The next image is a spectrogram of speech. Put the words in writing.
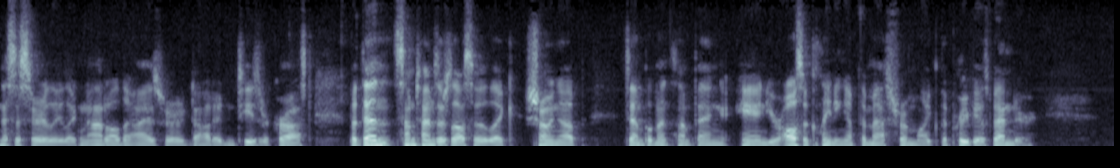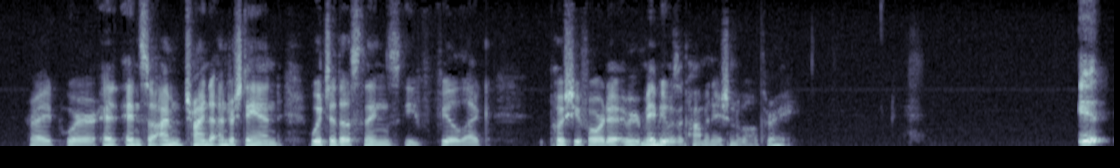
necessarily like not all the I's were dotted and T's were crossed. But then sometimes there's also like showing up to implement something and you're also cleaning up the mess from like the previous vendor right where and so i'm trying to understand which of those things you feel like push you forward or maybe it was a combination of all three It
